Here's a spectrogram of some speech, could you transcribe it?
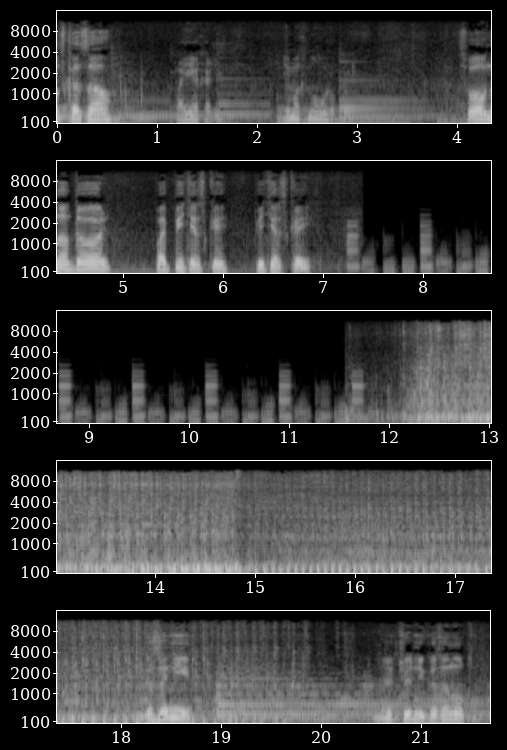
Он сказал, Поехали. И махнул рукой. словно вдоль по питерской, питерской. Газани! Блин, что не газанул-то?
